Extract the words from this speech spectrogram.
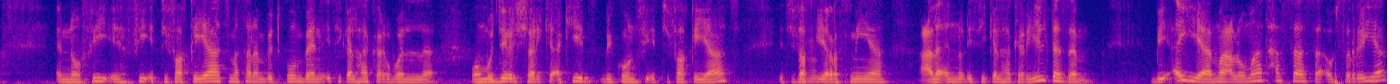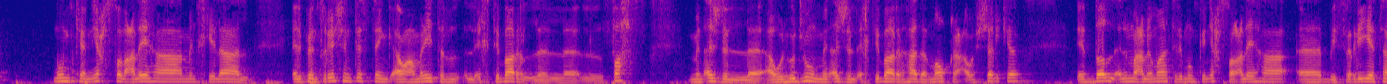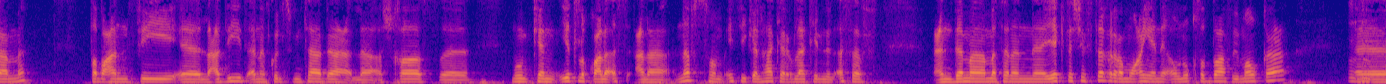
إنه في في اتفاقيات مثلا بتكون بين ال ethical hacker وال ومدير الشركة أكيد بيكون في اتفاقيات اتفاقية رسمية على إنه ال ethical hacker يلتزم بأي معلومات حساسة أو سرية ممكن يحصل عليها من خلال ال penetration testing أو عملية الاختبار الفحص من أجل أو الهجوم من أجل اختبار هذا الموقع أو الشركة. تضل المعلومات اللي ممكن يحصل عليها آه، بسرية تامة. طبعا في آه، العديد أنا كنت متابع لأشخاص آه، ممكن يطلقوا على أس... على نفسهم ethical hacker لكن للأسف عندما مثلا يكتشف ثغرة معينة أو نقطة ضعف في موقع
